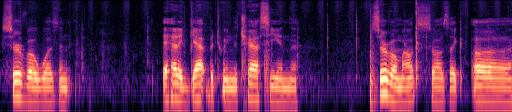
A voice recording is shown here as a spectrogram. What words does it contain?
servo wasn't, it had a gap between the chassis and the servo mounts, so I was like, uh,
